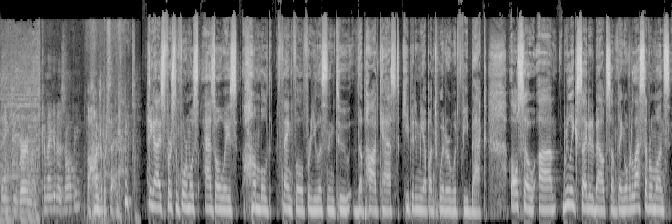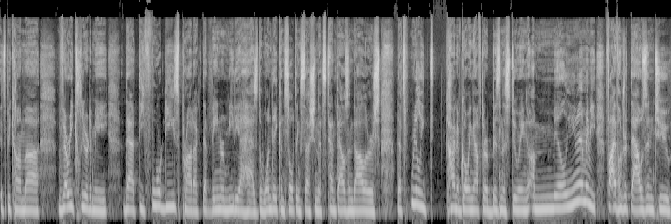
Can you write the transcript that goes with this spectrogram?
Thank you very much. Can I get a selfie? 100%. hey guys, first and foremost, as always, humbled, thankful for you listening to the podcast. Keep hitting me up on Twitter with feedback. Also, um, really excited about something. Over the last several months, it's become uh, very clear to me that the 4Ds product that VaynerMedia has, the one day consulting session that's $10,000, that's really t- kind of going after a business doing a million, maybe 500,000 to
